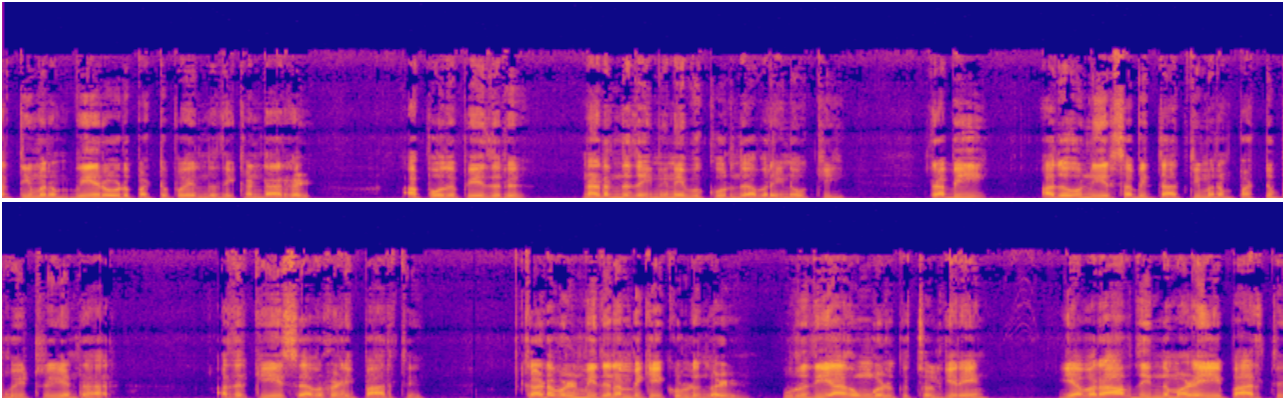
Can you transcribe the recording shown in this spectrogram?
அத்திமரம் வேரோடு பட்டு போயிருந்ததை கண்டார்கள். அப்போது பேதுரு நடந்ததை நினைவு கூர்ந்து அவரை நோக்கி ரபி அதோ நீர் சபித்த அத்திமரம் பட்டு போயிற்று என்றார். அதற்கு இயேசு அவர்களை பார்த்து கடவுள் மீது நம்பிக்கை கொள்ளுங்கள் உறுதியாக உங்களுக்கு சொல்கிறேன். எவராவது இந்த மழையை பார்த்து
